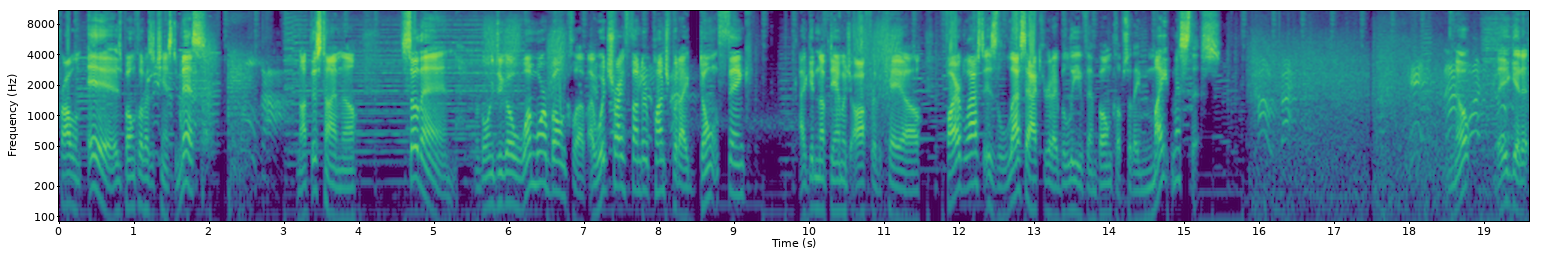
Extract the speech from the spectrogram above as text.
Problem is, Bone Club has a chance to miss. Not this time, though. So then, we're going to go one more Bone Club. I would try Thunder Punch, but I don't think I'd get enough damage off for the KO. Fire Blast is less accurate, I believe, than Bone Club, so they might miss this. Nope, they get it.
